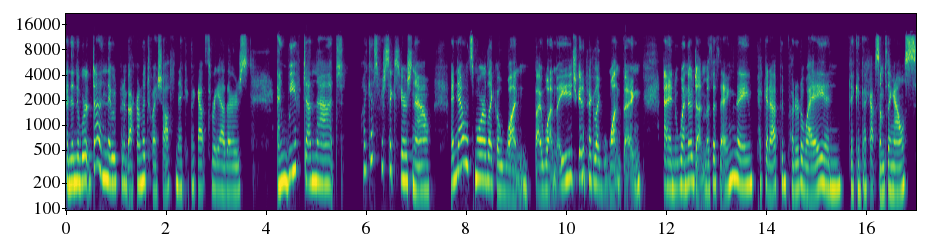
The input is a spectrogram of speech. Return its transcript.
And then the work done, they would put them back on the toy shelf and they could pick out three others. And we've done that I guess for six years now. And now it's more like a one by one. They each get to pick like one thing. And when they're done with a thing, they pick it up and put it away and they can pick out something else.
